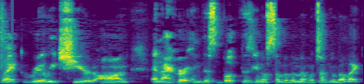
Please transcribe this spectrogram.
like really cheered on. And i heard in this book there's you know some of the men were talking about like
